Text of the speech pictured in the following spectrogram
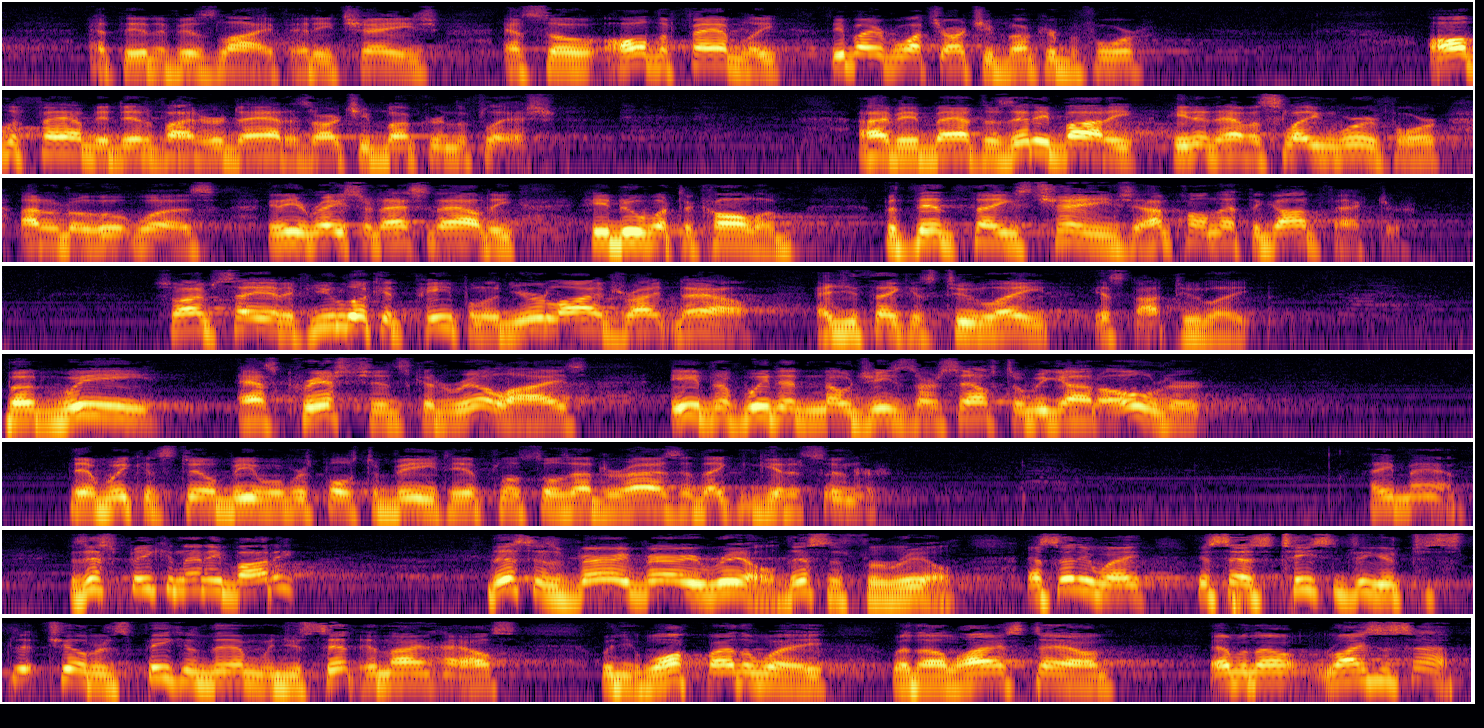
at the end of his life and he changed. And so all the family, anybody ever watch Archie Bunker before? All the family identified her dad as Archie Bunker in the flesh. I mean, man, if there's anybody he didn't have a slang word for, I don't know who it was. Any race or nationality, he knew what to call them. But then things changed. I'm calling that the God factor. So I'm saying if you look at people in your lives right now and you think it's too late, it's not too late. But we, as Christians, can realize even if we didn't know Jesus ourselves till we got older, then we can still be where we're supposed to be to influence those under us and they can get it sooner. Amen. Is this speaking to anybody? This is very, very real. This is for real. And so anyway, it says, teach them to your t- children, speak to them when you sit in thine house, when you walk by the way, when thou liest down, and when thou risest up.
